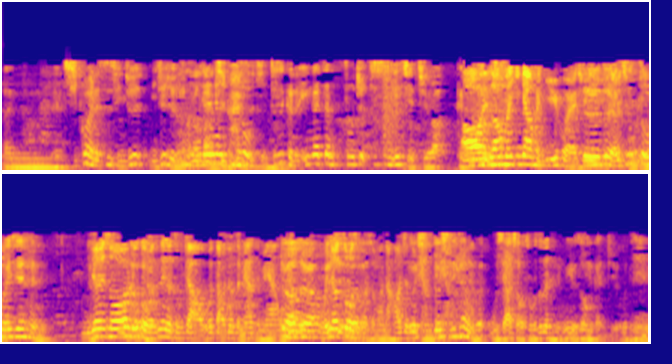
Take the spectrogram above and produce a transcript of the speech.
很很奇怪的事情，就是你就觉得他们应该这样做，就是可能应该这样子做就就事情就解决了。哦，你说他们硬要很迂回去对对对，就是做一些很。你就是说，如果我是那个主角，我早就怎么样怎么样，对啊对啊，我就做什么什么，然后就怎么样怎么样。尤其是看我们武侠小说，真的很容易有这种感觉，我自己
